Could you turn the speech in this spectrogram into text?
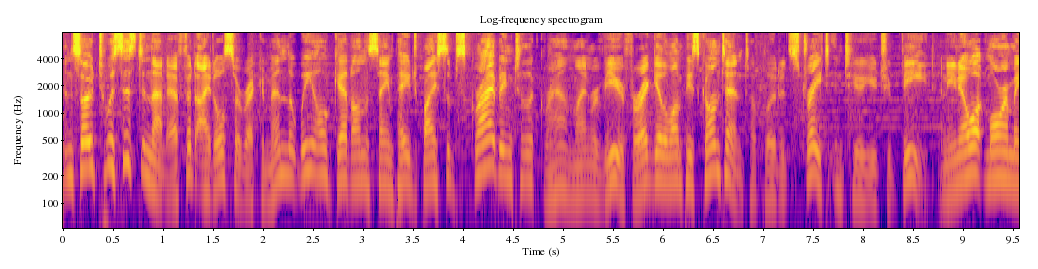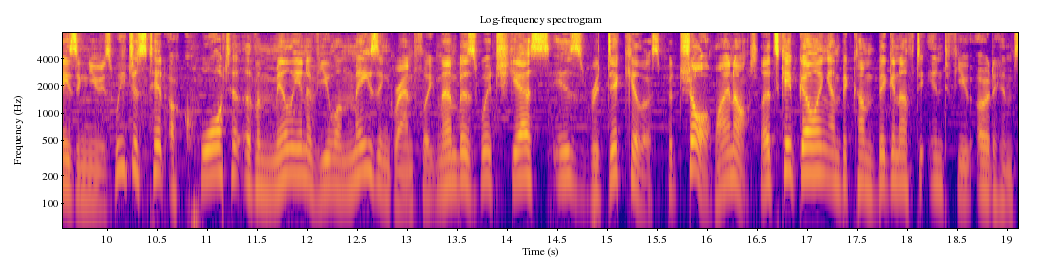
And so to assist in that effort, I'd also recommend that we all get on the same page by subscribing to the Grand Line Review for regular One Piece content uploaded straight into your YouTube feed. And you know what? More amazing news. We just hit a quarter of a million of you amazing Grand Fleet members, which yes, is ridiculous, but sure, why not? Let's keep going and become big enough to interview Oda himself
